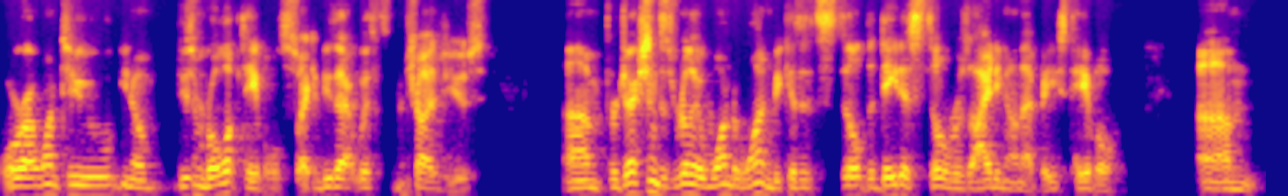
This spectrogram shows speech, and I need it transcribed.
or I want to, you know, do some roll-up tables." So I can do that with materialized views. Um, projections is really a one to one because it's still the data is still residing on that base table. Um,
